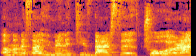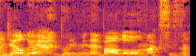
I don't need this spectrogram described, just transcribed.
Ama mesela Humanities dersi çoğu öğrenci alıyor yani bölümüne bağlı olmaksızın.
